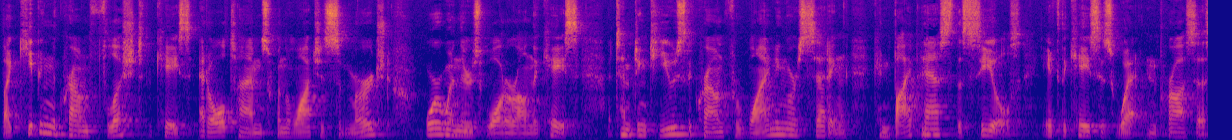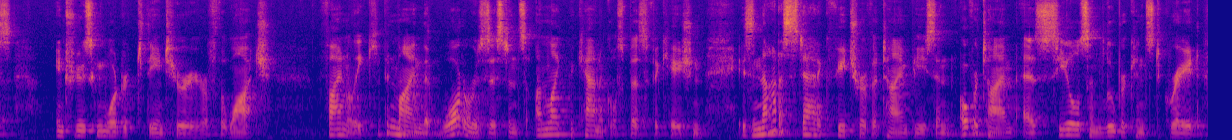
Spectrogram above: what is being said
by keeping the crown flush to the case at all times when the watch is submerged or when there's water on the case. Attempting to use the crown for winding or setting can bypass the seals if the case is wet in process, introducing water to the interior of the watch. Finally, keep in mind that water resistance, unlike mechanical specification, is not a static feature of a timepiece and over time, as seals and lubricants degrade,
